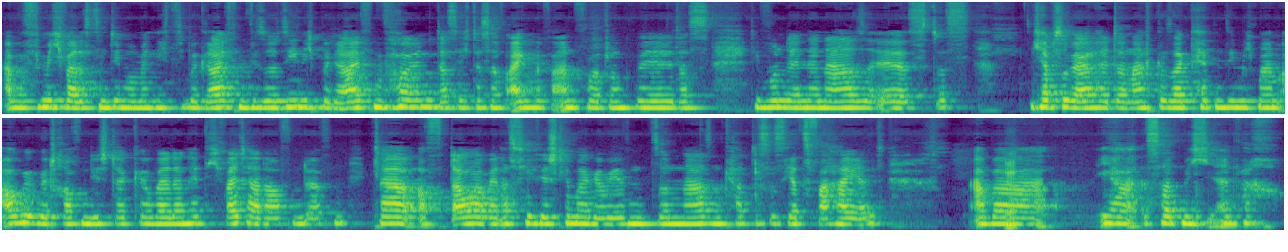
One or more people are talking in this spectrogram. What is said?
Aber für mich war das in dem Moment nicht zu begreifen, wieso sie nicht begreifen wollen, dass ich das auf eigene Verantwortung will, dass die Wunde in der Nase ist. Dass ich habe sogar halt danach gesagt, hätten sie mich mal im Auge getroffen, die Stöcke, weil dann hätte ich weiterlaufen dürfen. Klar, auf Dauer wäre das viel, viel schlimmer gewesen. So ein Nasencut, das ist jetzt verheilt. Aber Ja. ja, es hat mich einfach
